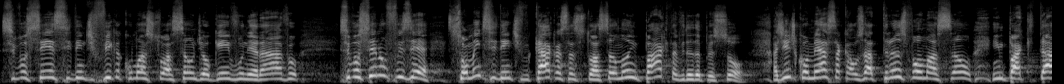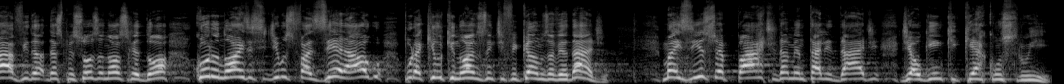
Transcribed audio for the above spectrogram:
se você se identifica com uma situação de alguém vulnerável se você não fizer somente se identificar com essa situação, não impacta a vida da pessoa. A gente começa a causar transformação, impactar a vida das pessoas ao nosso redor, quando nós decidimos fazer algo por aquilo que nós nos identificamos, não é verdade? Mas isso é parte da mentalidade de alguém que quer construir,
